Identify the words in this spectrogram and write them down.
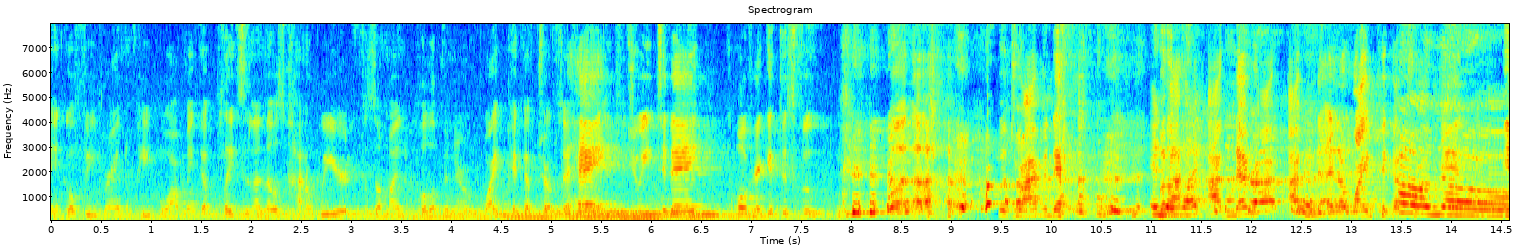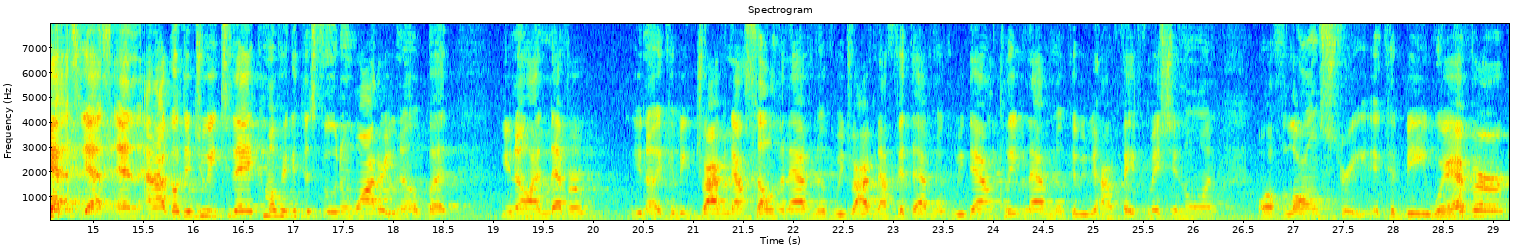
and go feed random people. I'll make up plates, and I know it's kind of weird for somebody to pull up in their white pickup truck and say, "Hey, did you eat today? Come over here and get this food." but uh, but driving down, In but the I, white I've never, truck? I, I'm in a white pickup Oh, truck. and- no. yes, yes, and and I go, "Did you eat today? Come over here and get this food and water." You know, but you know, I never. You know, it could be driving down Sullivant Avenue, it could be driving down Fifth Avenue, it could be down Cleveland Avenue, it could be behind Faith Mission on off Long Street. It could be wherever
